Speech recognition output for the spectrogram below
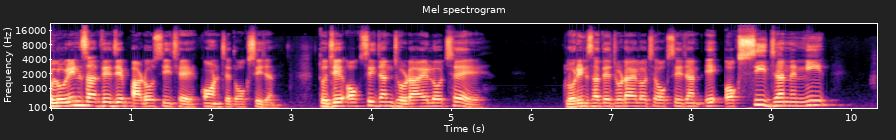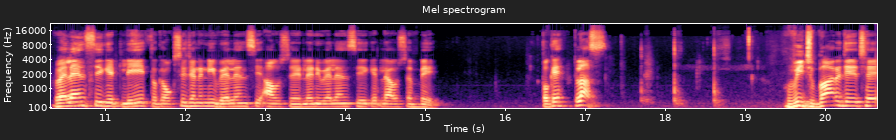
chlorine સાથે જે પાડોશી છે, કોણ છે? તો ઓક્સિજન. તો જે ઓક્સિજન જોડાયેલો છે ક્લોરીન સાથે જોડાયેલો છે ઓક્સિજન, એ ઓક્સિજનની વેલેન્સી કેટલી? તો કે ઓક્સિજનની વેલેન્સી આવશે, એટલે એની વેલેન્સી કેટલી આવશે? બે. ઓકે? પ્લસ વીજભાર જે છે,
